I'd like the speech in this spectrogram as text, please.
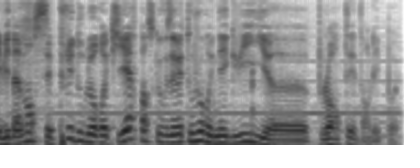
Évidemment, c'est plus douloureux qu'hier parce que vous avez toujours une aiguille euh, plantée dans l'épaule.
